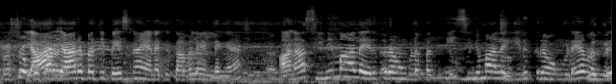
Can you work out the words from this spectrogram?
ப்ரெஷ் யார் யாரை பத்தி பேசினா எனக்கு கவலை இல்லைங்க. ஆனா சினிமால இருக்கிறவங்கள பத்தி சினிமால இருக்கிறவங்களே வந்து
